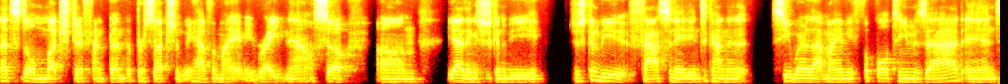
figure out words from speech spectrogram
that's still much different than the perception we have of Miami right now. So, um, yeah, I think it's just going to be just going to be fascinating to kind of see where that Miami football team is at. And,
